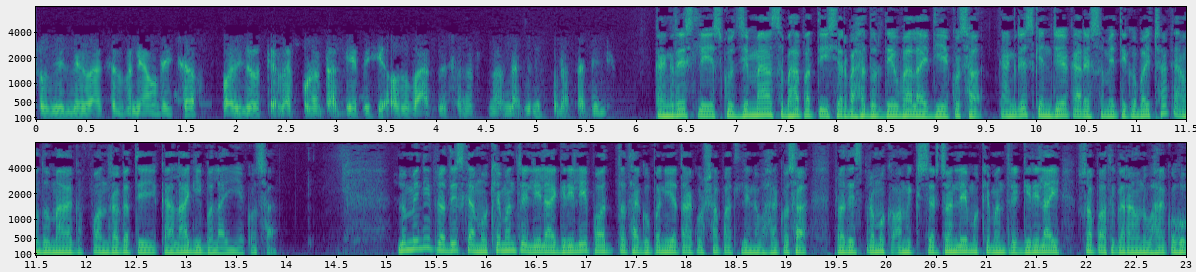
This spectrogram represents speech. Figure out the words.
सुविल निर्वाचन पनि आउँदैछ। पहिलो त्यसलाई पूर्णता दिएपछि अरू भारतीय संगठनहरूलाई पनि पूर्णता दिने। कांग्रेसले यसको जिम्मा सभापति शेरबहादुर देउवालाई दिएको छ। कांग्रेस केन्द्रीय कार्य समितिको बैठक आउँदो माघ पन्ध्र गतेका लागि बोलाइएको छ। लुम्बिनी प्रदेशका मुख्यमन्त्री लीला गिरीले पद तथा गोपनीयताको शपथ लिनु भएको छ। प्रदेश प्रमुख अमित शेरचनले मुख्यमन्त्री गिरीलाई शपथ गराउनु भएको हो।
